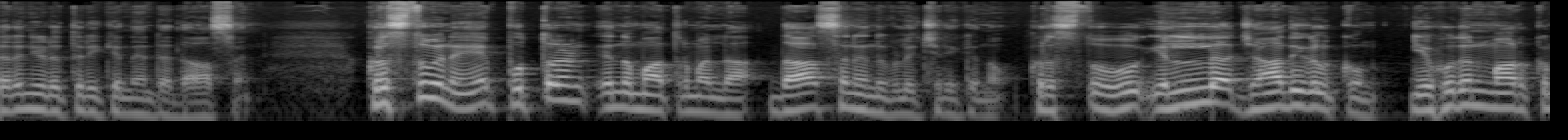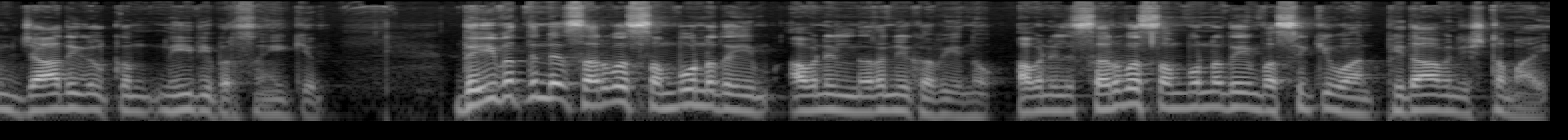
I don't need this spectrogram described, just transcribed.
തിരഞ്ഞെടുത്തിരിക്കുന്ന എന്റെ ദാസൻ. ക്രിസ്തുവിനെ പുത്രൻ എന്ന് മാത്രമല്ല ദാസൻ എന്ന് വിളിച്ചിരിക്കുന്നു. ക്രിസ്തു എല്ലാ ജാതികൾക്കും യഹൂദന്മാർക്കും ജാതികൾക്കും നീതി പ്രസംഗിക്കും. ദൈവത്തിന്റെ സർവസമ്പൂർണതയും അവനിൽ നിറഞ്ഞു കവിയുന്നു. അവനിൽ സർവസമ്പൂർണതയും വസിക്കുവാൻ പിതാവിന് ഇഷ്ടമായി.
